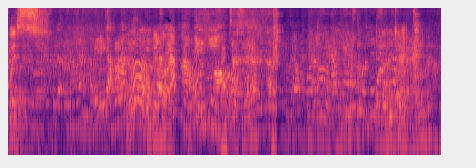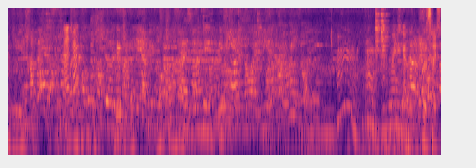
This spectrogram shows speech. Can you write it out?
Please. Hope you enjoy. Thanks. Well, the DJ man. Does it taste?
